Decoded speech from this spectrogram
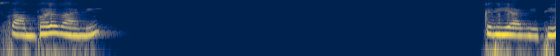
સાંભળવાની ક્રિયાવિધિ.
